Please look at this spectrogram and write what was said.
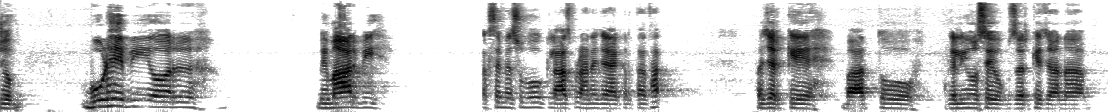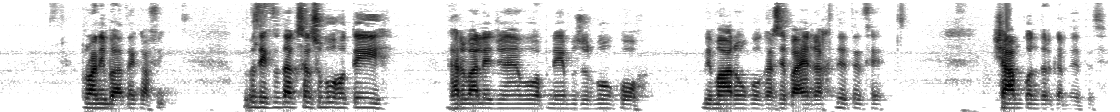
جو بوڑھے بھی اور بیمار بھی اکثر میں صبح کلاس پڑھانے جایا کرتا تھا۔ فجر کے بعد تو گلیوں سے گزر کے جانا پرانی بات ہے کافی۔ تو میں دیکھتا تھا اکثر صبح ہوتے ہی گھر والے جو ہیں وہ اپنے بزرگوں کو، بیماروں کو گھر سے باہر رکھ دیتے تھے، شام کو اندر کر دیتے تھے۔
